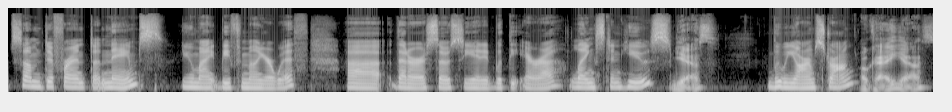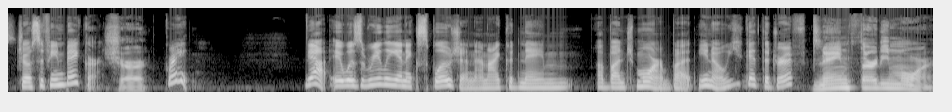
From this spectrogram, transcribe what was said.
some different uh, names you might be familiar with uh, that are associated with the era Langston Hughes. Yes. Louis Armstrong. Okay, yes. Josephine Baker. Sure. Great. Yeah, it was really an explosion, and I could name a bunch more, but you know, you get the drift. Name 30 more.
